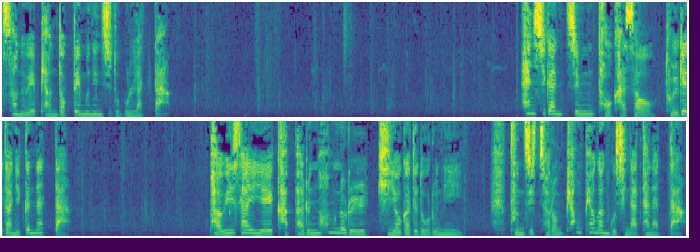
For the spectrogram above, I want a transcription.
선우의 변덕 때문인지도 몰랐다. 한 시간쯤 더 가서 돌계단이 끝났다. 바위 사이에 가파른 험로를 기어가듯 오르니 분지처럼 평평한 곳이 나타났다.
